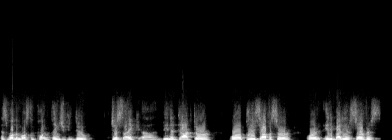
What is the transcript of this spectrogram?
is one of the most important things you can do. Just like uh, being a doctor or a police officer or anybody of service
